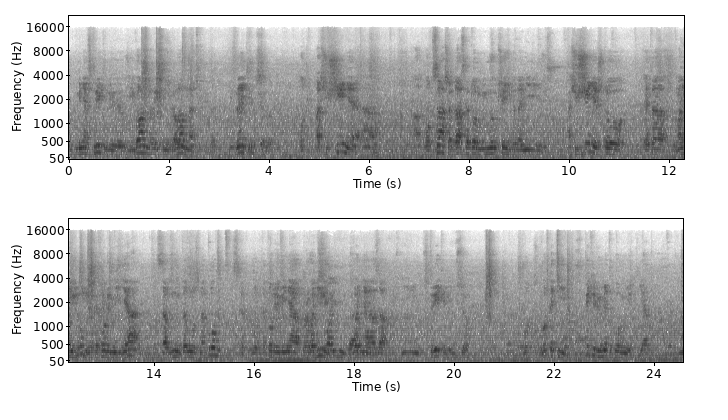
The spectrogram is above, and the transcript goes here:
вот меня встретили Иван, Раиса Николаевна. И знаете, вот ощущение, а, а, вот Саша, да, с которым мы вообще никогда не виделись, ощущение, что это мои люди, с которыми я давным-давно знаком, с вот, которые меня проводили Свои, да. два дня назад и встретили, и все. Вот, вот такие. В Питере у меня такого нет. Я ну,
